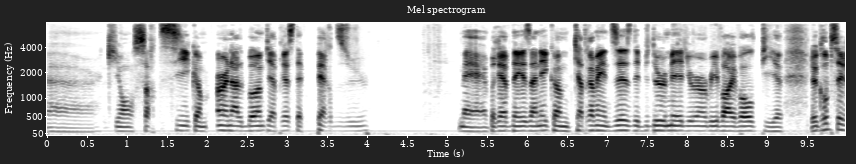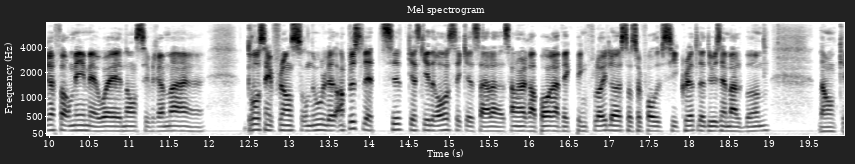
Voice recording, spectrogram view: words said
euh, qui ont sorti comme un album, puis après c'était perdu. Mais bref, dans les années comme 90, début 2000, il y a eu un revival, puis le groupe s'est reformé, mais ouais, non, c'est vraiment grosse influence sur nous. En plus, le titre, qu'est-ce qui est drôle, c'est que ça a, ça un rapport avec Pink Floyd, là, Fall of Secret, le deuxième album. Donc,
